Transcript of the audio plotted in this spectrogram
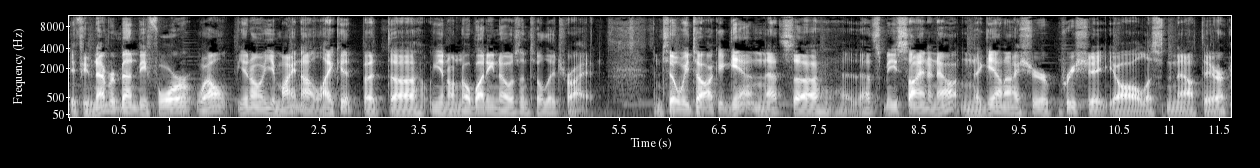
if you've never been before, well, you know, you might not like it, but, uh, you know, nobody knows until they try it. Until we talk again, that's uh, that's me signing out. And again, I sure appreciate you all listening out there.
